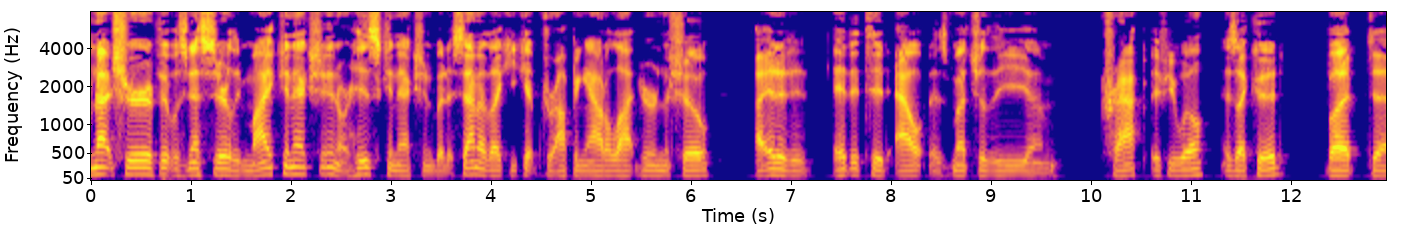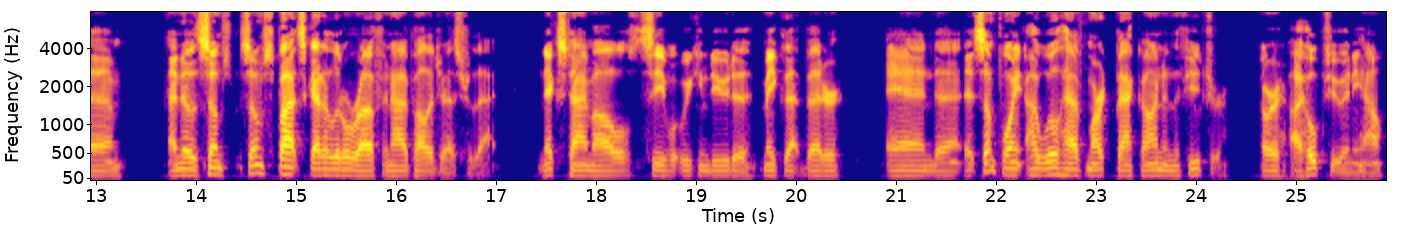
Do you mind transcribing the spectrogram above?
I'm not sure if it was necessarily my connection or his connection, but it sounded like he kept dropping out a lot during the show. I edited edited out as much of the um, crap, if you will, as I could, but um, I know some some spots got a little rough, and I apologize for that next time I'll see what we can do to make that better. And uh, at some point, I will have Mark back on in the future, or I hope to, anyhow.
